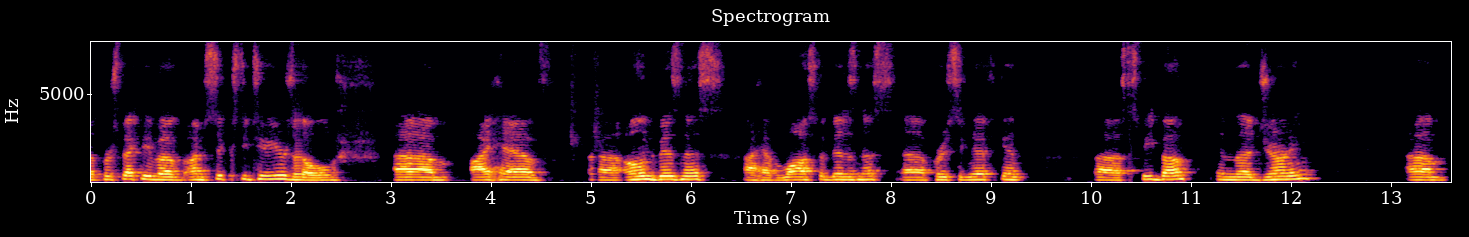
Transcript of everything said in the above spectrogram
a perspective of I'm 62 years old. Um, I have uh, owned business. I have lost a business, uh, pretty significant uh, speed bump in the journey. Um,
